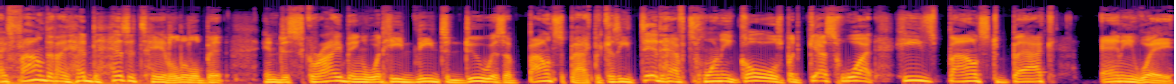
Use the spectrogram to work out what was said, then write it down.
I found that I had to hesitate a little bit in describing what he'd need to do as a bounce back because he did have 20 goals, but guess what? He's bounced back anyway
